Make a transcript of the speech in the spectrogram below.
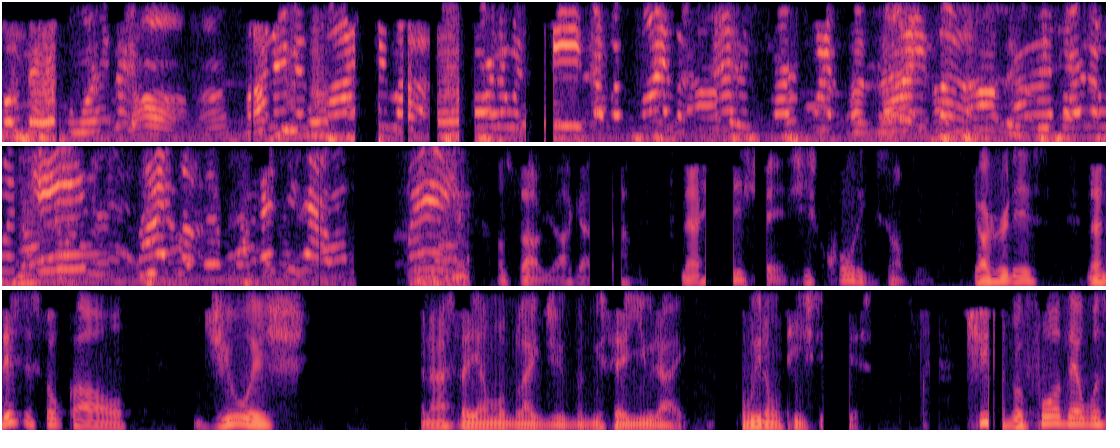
Hosea for one six. My name is Lila. Before there was Eve, there was Lila. Adam's first wife was Lila. Before there was Eve, Lila. And she had wings. I'm sorry, y'all. I got now. She's saying she's quoting something. Y'all heard this? Now this is so-called Jewish, and I say I'm a black Jew, but we say Udite. We don't teach this. She before there was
